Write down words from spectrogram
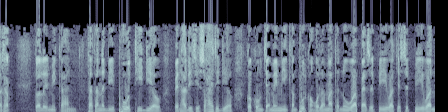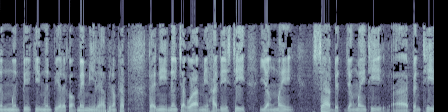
นะครับ ก็เลยมีการ ถ้าท่านนบีพูดทีเดียว เป็นฮะดีษที่สายทีเดียว ก็คงจะไม่มีคำพูดของอุลามะทนูว่า 80 ปีว่า 70 ปีว่า 10,000 ปี กี่หมื่นปีอะไรก็ไม่มีแล้วพี่น้องครับ แต่นี่เนื่องจากว่ามีฮะดีษที่ยังไม่ทราบเบ็ดยังไม่ที่เป็นที่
